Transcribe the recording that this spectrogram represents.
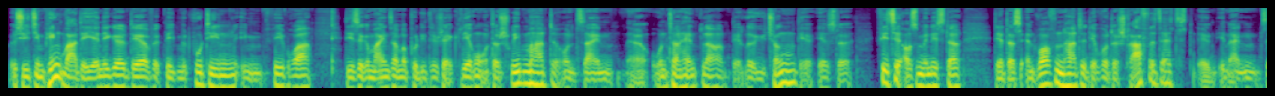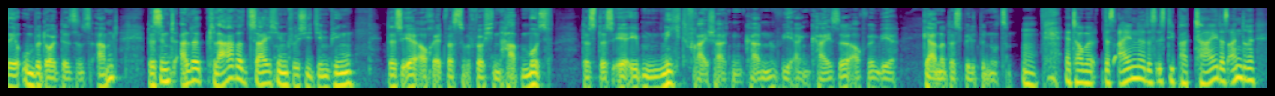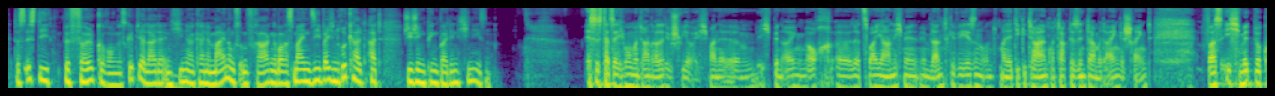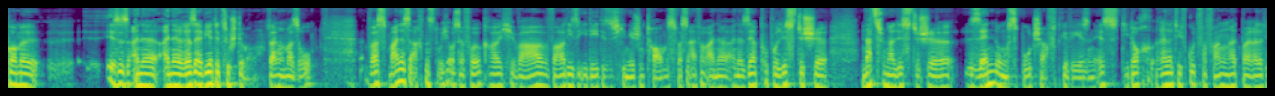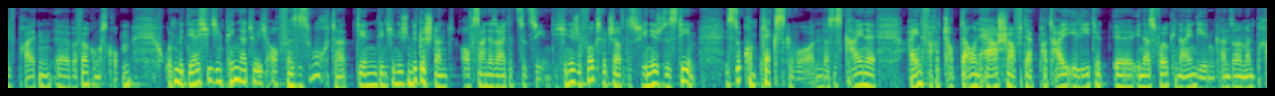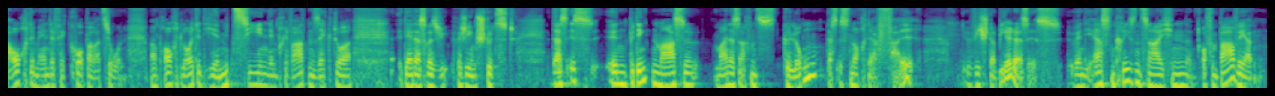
Xi Jinping war derjenige, der wirklich mit Putin im Februar diese gemeinsame politische Erklärung unterschrieben hatte und sein äh, Unterhändler, der Le Yucheng, der erste Vizeaußenminister, der das entworfen hatte, der wurde strafversetzt in, in ein sehr unbedeutendes Amt. Das sind alle klare Zeichen für Xi Jinping, dass er auch etwas zu befürchten haben muss, dass, dass er eben nicht freischalten kann wie ein Kaiser, auch wenn wir gerne das Bild benutzen. Mhm. Herr Taube, das eine, das ist die Partei, das andere, das ist die Bevölkerung. Es gibt ja leider in China keine Meinungsumfragen, aber was meinen Sie, welchen Rückhalt hat Xi Jinping bei den Chinesen? Es ist tatsächlich momentan relativ schwierig. Ich meine, ähm, ich bin eigentlich auch äh, seit zwei Jahren nicht mehr im Land gewesen und meine digitalen Kontakte sind damit eingeschränkt. Was ich mitbekomme, ist es eine, eine reservierte Zustimmung, sagen wir mal so. Was meines Erachtens durchaus erfolgreich war, war diese Idee dieses chinesischen Traums, was einfach eine, eine sehr populistische, nationalistische Sendungsbotschaft gewesen ist, die doch relativ gut verfangen hat bei relativ breiten äh, Bevölkerungsgruppen und mit der Xi Jinping natürlich auch versucht hat, den, den chinesischen Mittelstand auf seine Seite zu ziehen. Die chinesische Volkswirtschaft, das chinesische System ist so komplex geworden, dass es keine einfache Top-Down-Herrschaft der Partei Parteielite äh, in das Volk hineingeben kann, sondern man braucht im Endeffekt Kooperation. Man braucht Leute, die hier mitziehen, den privaten Sektor, der das Regime stützt. Das ist in bedingtem Maße meines Erachtens gelungen. Das ist noch der Fall. Wie stabil das ist, wenn die ersten Krisenzeichen offenbar werden,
